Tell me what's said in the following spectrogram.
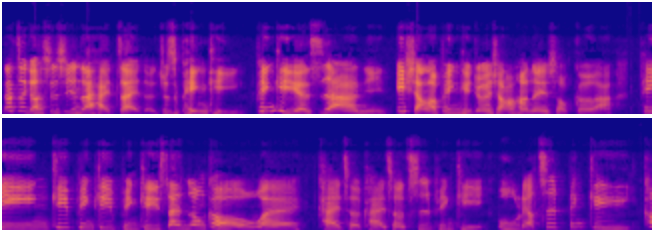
那这个是现在还在的，就是 Pinky，Pinky 也是啊，你一想到 Pinky 就会想到他那一首歌啊。Pinky Pinky Pinky 三种口味，开车开车吃 Pinky，无聊吃 Pinky，口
